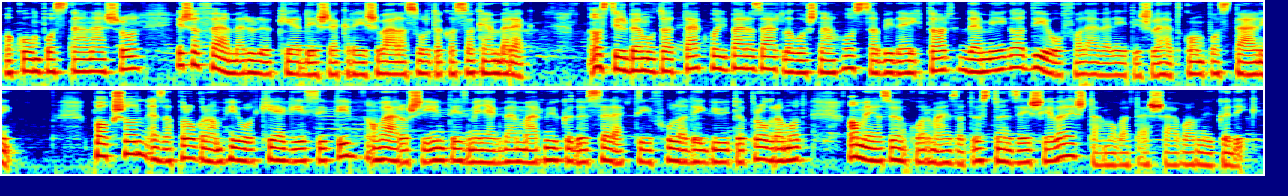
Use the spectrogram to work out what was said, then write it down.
a komposztálásról és a felmerülő kérdésekre is válaszoltak a szakemberek. Azt is bemutatták, hogy bár az átlagosnál hosszabb ideig tart, de még a diófa levelét is lehet komposztálni. Pakson ez a program jól kiegészíti a városi intézményekben már működő szelektív hulladékgyűjtő programot, amely az önkormányzat ösztönzésével és támogatásával működik.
